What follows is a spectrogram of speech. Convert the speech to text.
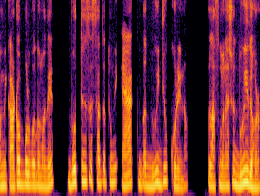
আমি কাট অফ বলব তোমাদের বত্রিশের সাথে তুমি এক বা দুই যোগ করে নাও প্লাস আসলে দুই ধরো।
